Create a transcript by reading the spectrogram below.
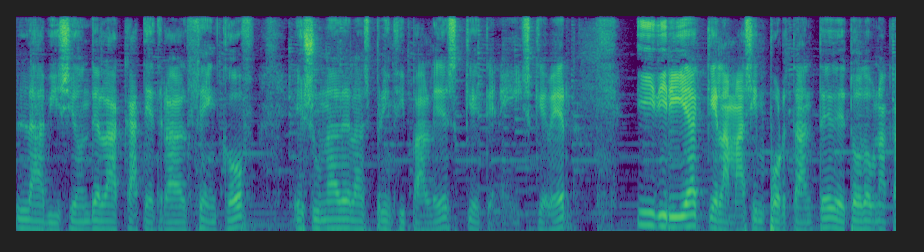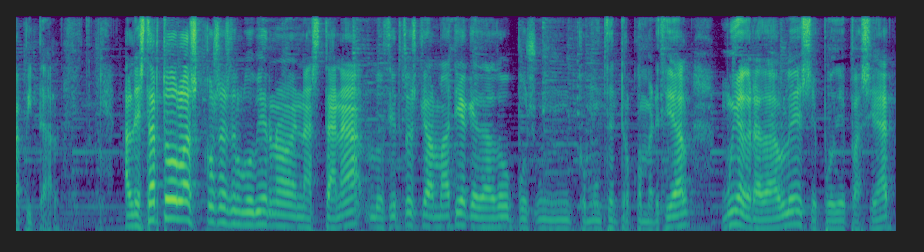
la visión de la Catedral Zenkov es una de las principales que tenéis que ver y diría que la más importante de toda una capital. Al estar todas las cosas del gobierno en Astana, lo cierto es que Almaty ha quedado pues como un centro comercial muy agradable, se puede pasear,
